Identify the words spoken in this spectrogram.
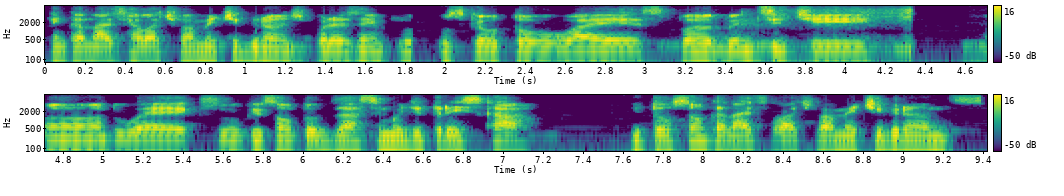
tem canais relativamente grandes, por exemplo, os que eu tô, o Aespa, do NCT, ah, do EXO, que são todos acima de 3K. Então são canais relativamente grandes.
